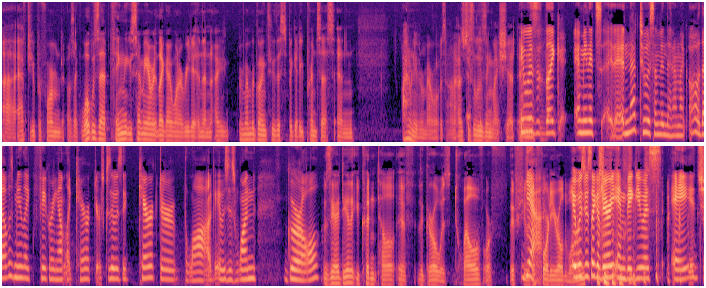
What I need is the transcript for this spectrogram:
uh, after you performed, I was like, "What was that thing that you sent me?" I re- like, I want to read it, and then I remember going through the Spaghetti Princess, and I don't even remember what was on it. I was just losing my shit. It was like, I mean, it's and that too is something that I'm like, oh, that was me like figuring out like characters because it was a character blog. It was just one girl. It was the idea that you couldn't tell if the girl was twelve or if she was Yeah. a forty-year-old woman. It was just like a very ambiguous age,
